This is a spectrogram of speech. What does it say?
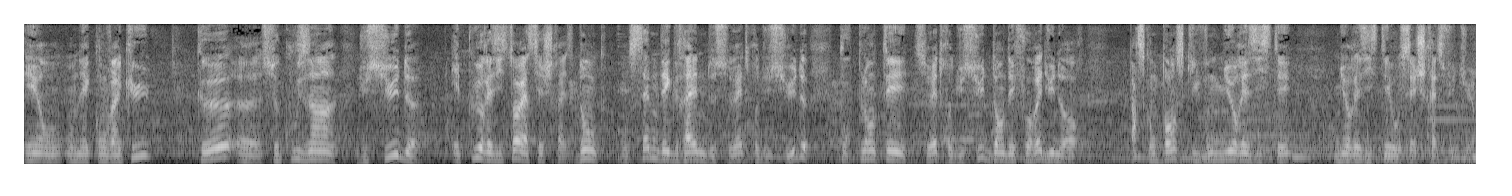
et on, on est convaincu que euh, ce cousin du sud est plus résistant à la sécheresse. Donc on sème des graines de ce hêtre du sud pour planter ce hêtre du sud dans des forêts du nord parce qu'on pense qu'ils vont mieux résister, mieux résister aux sécheresses futures.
